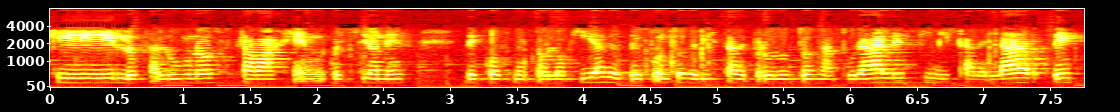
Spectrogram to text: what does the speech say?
que los alumnos trabajen cuestiones de cosmetología desde el punto de vista de productos naturales, química del arte,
